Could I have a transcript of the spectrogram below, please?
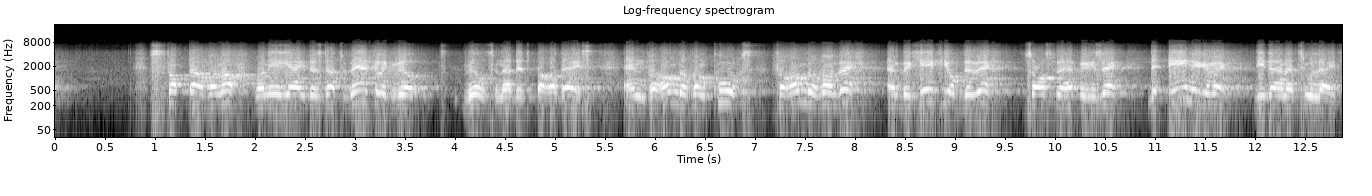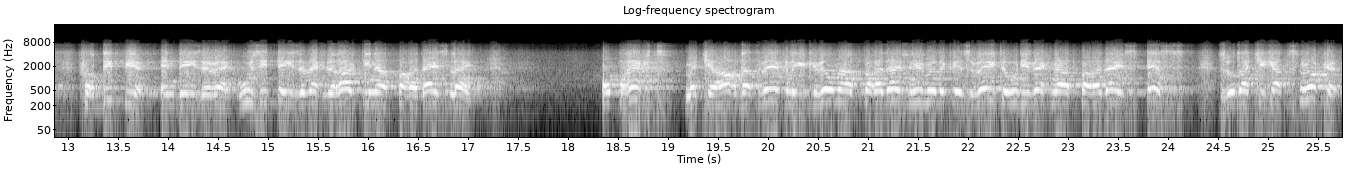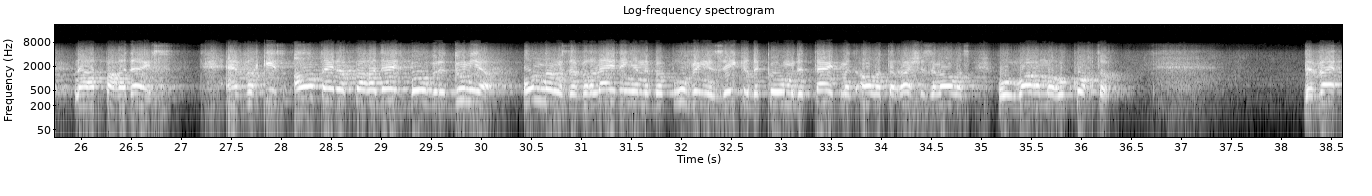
Stap daar vanaf wanneer jij dus daadwerkelijk wilt, wilt naar dit paradijs. En verander van koers, verander van weg en begeef je op de weg, zoals we hebben gezegd, de enige weg die daar naartoe leidt. Verdiep je in deze weg. Hoe ziet deze weg eruit die naar het paradijs leidt? Oprecht met je hart daadwerkelijk, ik wil naar het paradijs, nu wil ik eens weten hoe die weg naar het paradijs is. Zodat je gaat snakken naar het paradijs. En verkies altijd het paradijs boven de dunya. Ondanks de verleidingen en de beproevingen, zeker de komende tijd met alle terrasjes en alles, hoe warmer, hoe korter.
